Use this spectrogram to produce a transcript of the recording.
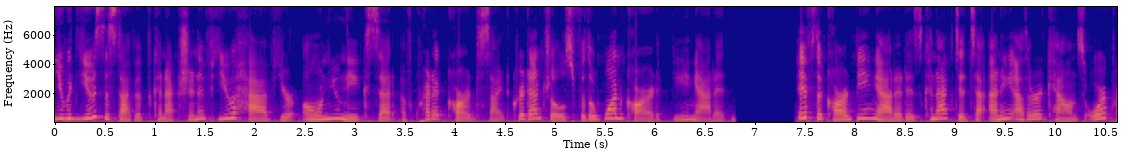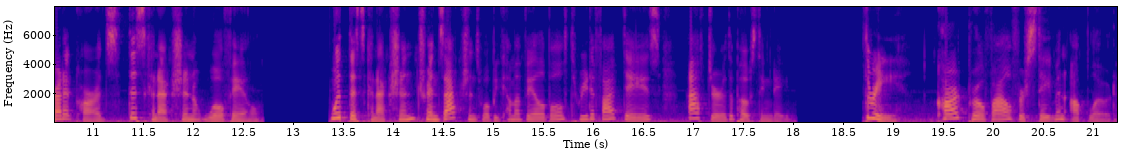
You would use this type of connection if you have your own unique set of credit card site credentials for the one card being added. If the card being added is connected to any other accounts or credit cards, this connection will fail. With this connection, transactions will become available 3 to 5 days after the posting date. 3. Card profile for statement upload.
